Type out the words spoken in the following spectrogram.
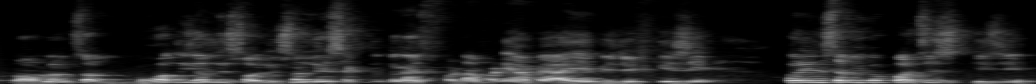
प्रॉब्लम का बहुत ही जल्दी सॉल्यूशन ले सकते हैं। तो गाइज़ फटाफट यहाँ पे आइए विज़िट कीजिए और इन सभी को परचेज कीजिए।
